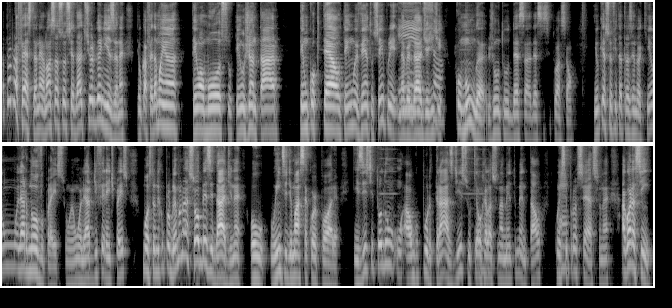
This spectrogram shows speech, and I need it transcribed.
da própria festa, né? A nossa sociedade se organiza, né? Tem o café da manhã, tem o almoço, tem o jantar, tem um coquetel, tem um evento, sempre, na verdade, Isso. a gente comunga junto dessa, dessa situação. E o que a Sofia está trazendo aqui é um olhar novo para isso, é um olhar diferente para isso, mostrando que o problema não é só a obesidade, né? Ou o índice de massa corpórea. Existe todo um, algo por trás disso que é o relacionamento mental com é. esse processo, né? Agora sim,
